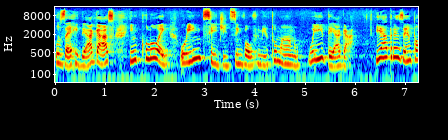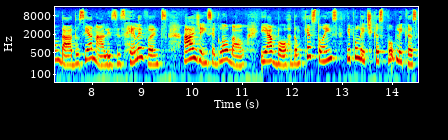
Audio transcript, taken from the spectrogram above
Os RDHs incluem o Índice de Desenvolvimento Humano, o IDH, e apresentam dados e análises relevantes à agência global e abordam questões e políticas públicas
